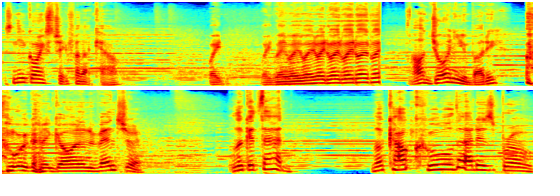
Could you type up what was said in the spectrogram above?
Isn't he going straight for that cow? Wait, wait, wait, wait, wait, wait, wait, wait, wait, wait. I'll join you, buddy. We're gonna go on an adventure. Look at that. Look how cool that is, bro.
